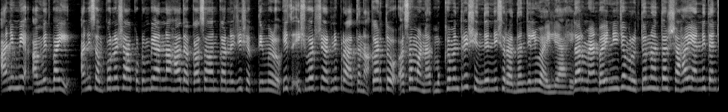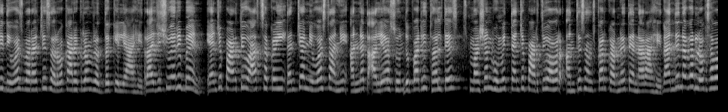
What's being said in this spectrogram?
आणि मी अमित भाई आणि संपूर्ण शहा कुटुंबियांना हा धक्का सहन करण्याची शक्ती मिळो हीच ईश्वर चरणी प्रार्थना करतो असं म्हणत मुख्यमंत्री शिंदेंनी श्रद्धांजली वाहिली आहे. दरम्यान बहिणीच्या मृत्यूनंतर शहा यांनी त्यांचे दिवसभराचे सर्व कार्यक्रम रद्द केले आहेत. राजेश्वरी बेन यांचे पार्थिव आज सकाळी त्यांच्या निवासस्थानी आणण्यात आले असून दुपारी थलतेज स्मशानभूमीत त्यांच्या पार्थिवावर अंत्यसंस्कार करण्यात येणार आहेत. गांधीनगर लोकसभा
